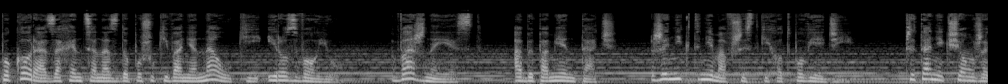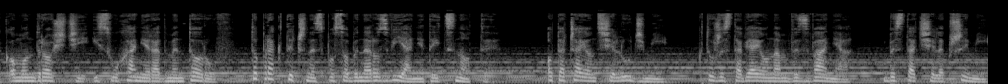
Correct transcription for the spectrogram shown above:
Pokora zachęca nas do poszukiwania nauki i rozwoju. Ważne jest, aby pamiętać, że nikt nie ma wszystkich odpowiedzi. Czytanie książek o mądrości i słuchanie rad mentorów to praktyczne sposoby na rozwijanie tej cnoty. Otaczając się ludźmi, którzy stawiają nam wyzwania, by stać się lepszymi,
